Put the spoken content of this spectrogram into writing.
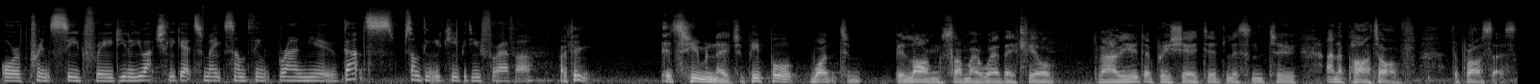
or a Prince Siegfried. You know, you actually get to make something brand new. That's something you keep with you forever. I think it's human nature. People want to belong somewhere where they feel valued, appreciated, listened to, and a part of the process.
